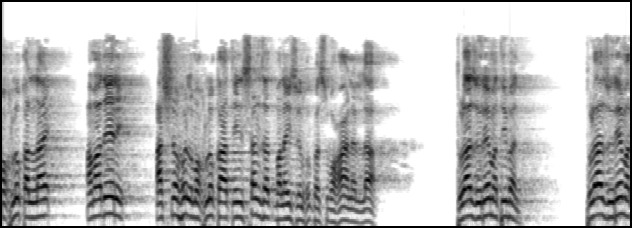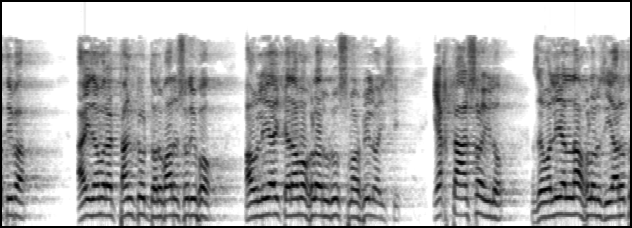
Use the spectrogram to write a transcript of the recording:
মখলুক আল্লাহ আমাদের আশরফুল মখলুকাত ইনসান জাত বানাইছেন, হুকা সুবহান আল্লাহ থোড়া জোরে মাতিবান, থোড়া জোরে মাতিবা। আইজ আমরা টানটুর দরবার শরীফ, আউলিয়াই কেরামখলার উরুস মাহফিল আইছি। একটা আশা হইল যে অলি আল্লাহ হলর জিয়ারত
